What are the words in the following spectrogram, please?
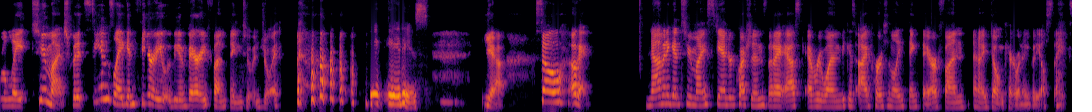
relate too much, but it seems like in theory it would be a very fun thing to enjoy. it, it is. Yeah. So, okay. Now I'm going to get to my standard questions that I ask everyone because I personally think they are fun and I don't care what anybody else thinks.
